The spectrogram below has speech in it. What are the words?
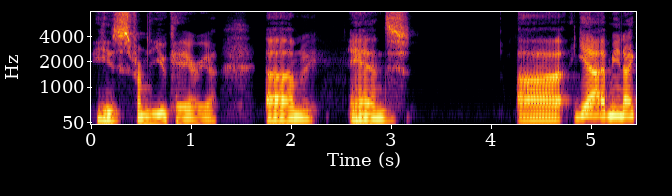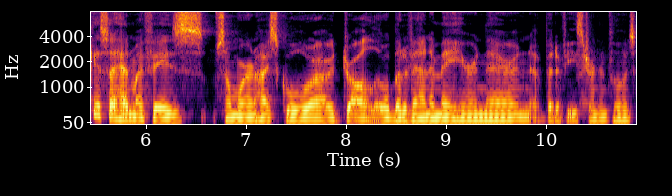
he, he's from the UK area, um, Right. and uh, yeah, I mean, I guess I had my phase somewhere in high school where I would draw a little bit of anime here and there and a bit of Eastern influence.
